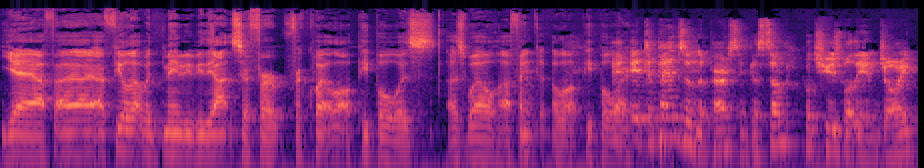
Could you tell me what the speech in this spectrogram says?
Yeah, I, I feel that would maybe be the answer for, for quite a lot of people as as well. I think a lot of people It, it depends on the person because some people choose what they enjoy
